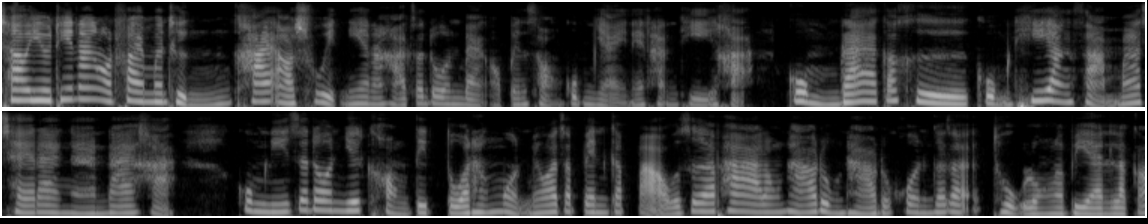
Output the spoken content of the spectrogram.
ชาวยิวที่นั่งรถไฟมาถึงค่ายอัลชวิตเนี่ยนะคะ จะโดนแบ่งออกเป็น 2 กลุ่มใหญ่ในทันทีค่ะ กลุ่มแรกก็คือกลุ่มที่ยังสามารถใช้แรงงานได้ค่ะ กลุ่มนี้จะโดนยึดของติดตัวทั้งหมด ไม่ว่าจะเป็นกระเป๋าเสื้อผ้ารองเท้าถุงเท้าทุกคนก็จะถูกลงระเบียน แล้วก็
